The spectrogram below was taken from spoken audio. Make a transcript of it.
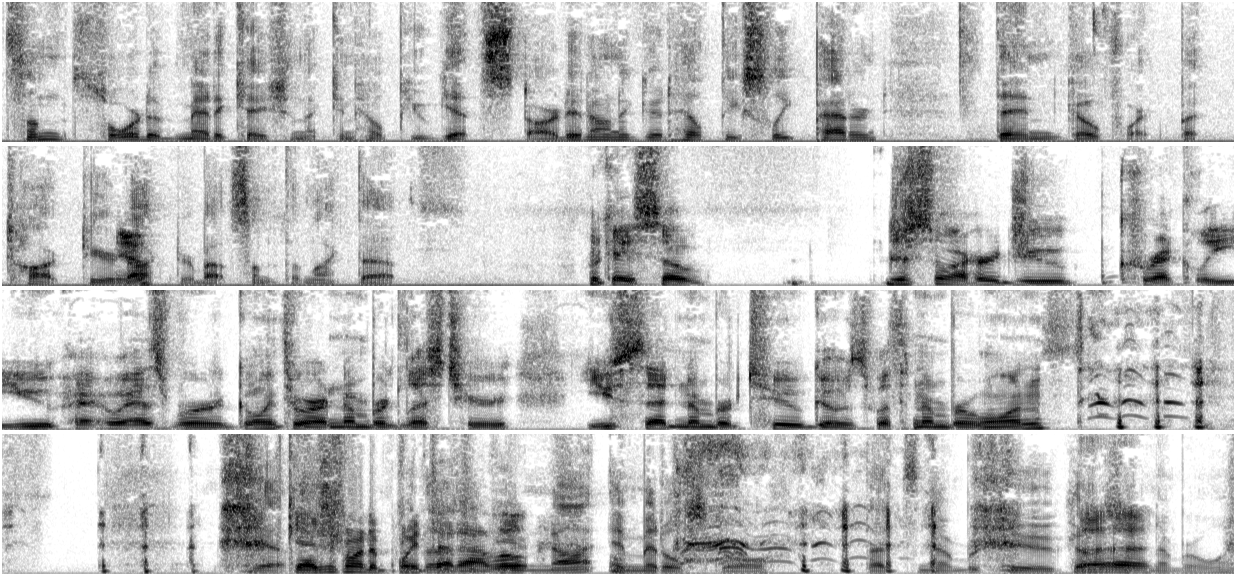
some sort of medication that can help you get started on a good healthy sleep pattern, then go for it. But talk to your yeah. doctor about something like that. Okay, so just so I heard you correctly, you as we're going through our numbered list here, you said number two goes with number one. Yes. Okay, I just wanted to point that out. Not in middle school. That's number two goes uh, number one.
